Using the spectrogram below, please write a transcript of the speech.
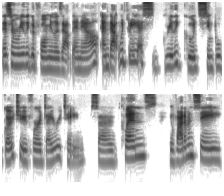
there's some really good formulas out there now, and that would be a really good, simple go to for a day routine. So cleanse, your vitamin C,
